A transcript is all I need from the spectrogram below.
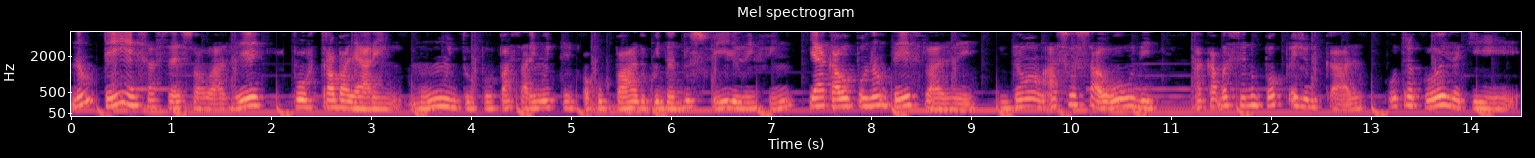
não têm esse acesso ao lazer por trabalharem muito, por passarem muito tempo ocupado cuidando dos filhos, enfim, e acabam por não ter esse lazer. Então, a sua saúde acaba sendo um pouco prejudicado. Outra coisa que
